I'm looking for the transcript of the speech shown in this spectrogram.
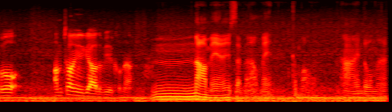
Well, I'm telling you to get out of the vehicle now. Mm, nah, man, I ain't stepping out, man. Come on. Nah, I ain't doing that.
